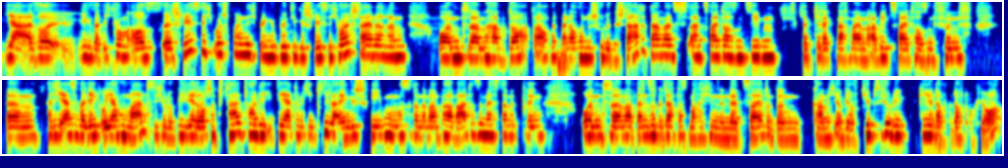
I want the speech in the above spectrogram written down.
ja, also wie gesagt, ich komme aus äh, Schleswig ursprünglich, bin gebürtige Schleswig-Holsteinerin und ähm, habe dort auch mit meiner Hundeschule gestartet, damals äh, 2007. Ich habe direkt nach meinem Abi 2005 ähm, hatte ich erst überlegt, oh ja, Humanpsychologie wäre doch eine total tolle Idee, hatte mich in Kiel eingeschrieben, musste dann aber ein paar Wartesemester mitbringen und ähm, habe dann so gedacht, was mache ich in, in der Zeit? Und dann kam ich irgendwie auf Tierpsychologie und habe gedacht, ach ja,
